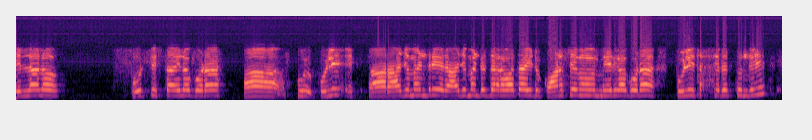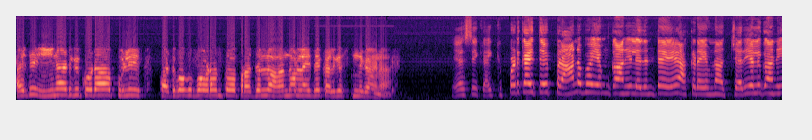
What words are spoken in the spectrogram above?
జిల్లాలో పూర్తి స్థాయిలో కూడా పులి ఆ, రాజమండ్రి రాజమండ్రి తర్వాత ఇటు కోనసీమ మీదుగా కూడా పులి సంచరిస్తుంది. అయితే ఈనాటికి కూడా పులి పట్టుకోకపోవడంతో ప్రజల్లో ఆందోళన అయితే కలిగిస్తుంది కాయన ఎస్ ఇప్పటికైతే ప్రాణ భయం కానీ లేదంటే అక్కడ ఏమైనా చర్యలు కానీ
